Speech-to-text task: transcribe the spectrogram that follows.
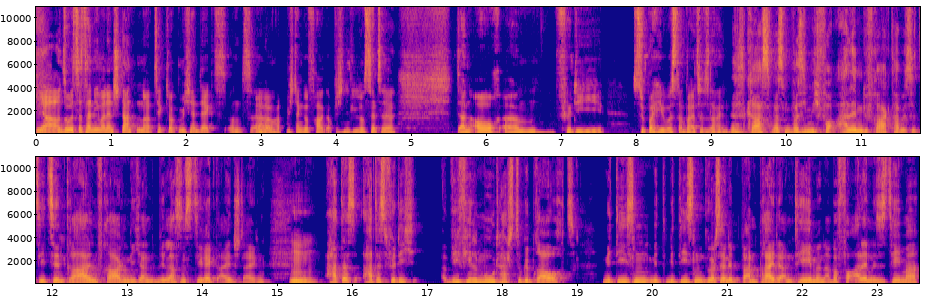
ja, und so ist das dann jemand entstanden. Hat TikTok mich entdeckt und äh, ja. hat mich dann gefragt, ob ich nicht Lust hätte, dann auch ähm, für die Superheroes dabei zu sein. Das ist krass. Was, was ich mich vor allem gefragt habe, ist jetzt die zentralen Fragen, die ich an, wir lassen uns direkt einsteigen. Mhm. Hat das, hat das für dich, wie viel Mut hast du gebraucht, mit diesen, mit, mit diesen, du hast ja eine Bandbreite an Themen, aber vor allem ist das Thema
